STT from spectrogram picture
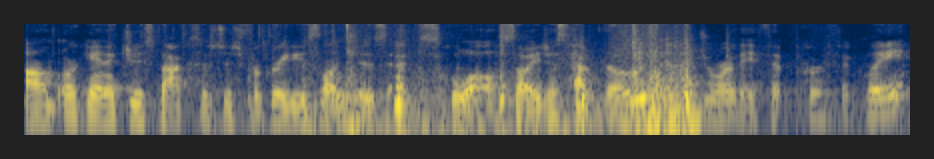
um, organic juice boxes just for Grady's lunches at school. So I just have those in the drawer. They fit perfectly.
